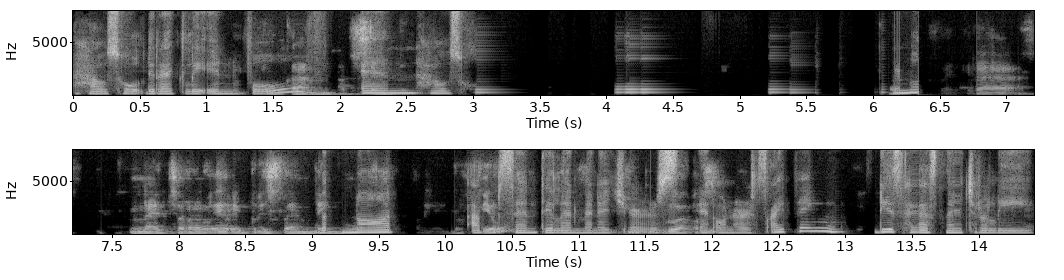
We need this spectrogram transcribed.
household directly involved and household not naturally representing but not happening in the field. absentee land managers and owners. I think this has naturally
